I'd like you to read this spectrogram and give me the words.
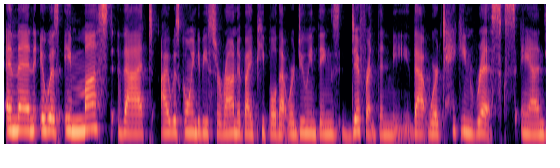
And then it was a must that I was going to be surrounded by people that were doing things different than me, that were taking risks and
